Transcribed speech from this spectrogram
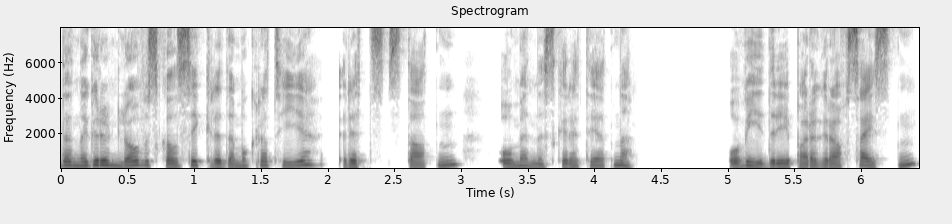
Denne grunnlov skal sikre demokratiet, rettsstaten og menneskerettighetene. Og videre i paragraf 16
